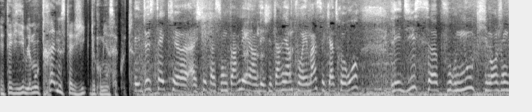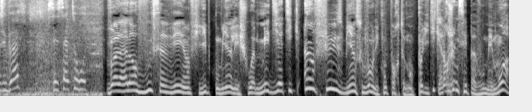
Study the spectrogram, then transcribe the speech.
était visiblement très nostalgique de combien ça coûte. Les deux steaks euh, achetés façon de parler, un végétarien pour Emma c'est 4 euros. Les 10 euh, pour nous qui mangeons du bœuf, c'est 7 euros. Voilà, alors vous savez, hein, Philippe, combien les choix médiatiques infusent bien souvent les comportements politiques. Alors je ne sais pas vous, mais moi,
